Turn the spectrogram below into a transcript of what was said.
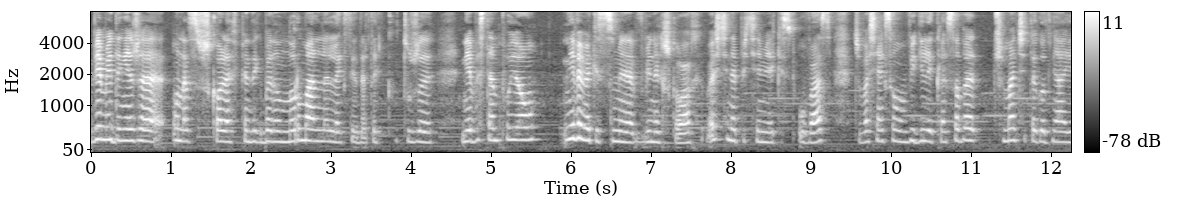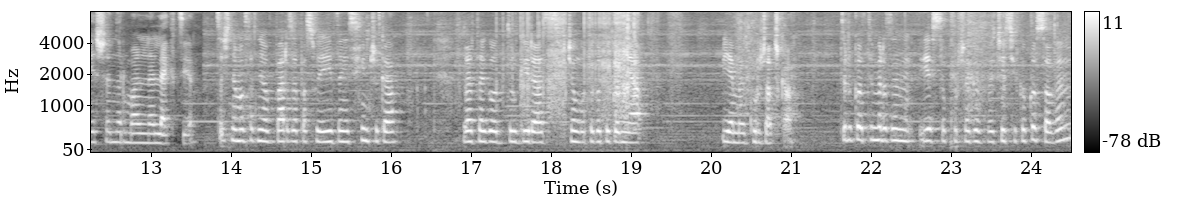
Wiem jedynie, że u nas w szkole w piątek będą normalne lekcje dla tych, którzy nie występują. Nie wiem jak jest w sumie w innych szkołach. Weźcie napiszcie mi jak jest u Was, czy właśnie jak są wigilie klasowe, czy macie tego dnia jeszcze normalne lekcje. Coś nam ostatnio bardzo pasuje jedzenie z Chińczyka, dlatego drugi raz w ciągu tego tygodnia jemy kurczaczka. Tylko tym razem jest to kurczak w ciecie kokosowym,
